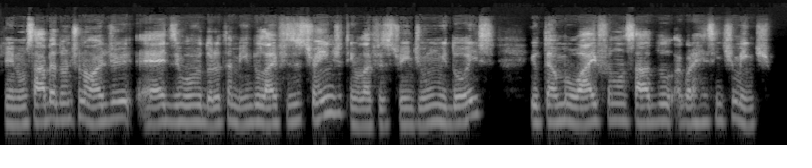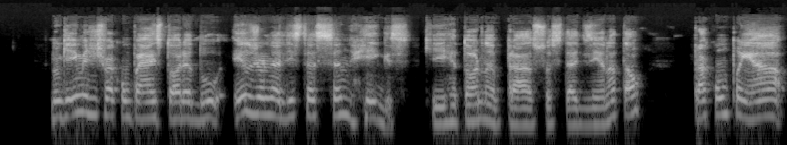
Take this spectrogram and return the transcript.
Quem não sabe, a Dontnod é desenvolvedora também do Life is Strange, tem o Life is Strange 1 e 2, e o Tell Me Why foi lançado agora recentemente. No game, a gente vai acompanhar a história do ex-jornalista Sam Higgs, que retorna para sua cidadezinha natal para acompanhar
